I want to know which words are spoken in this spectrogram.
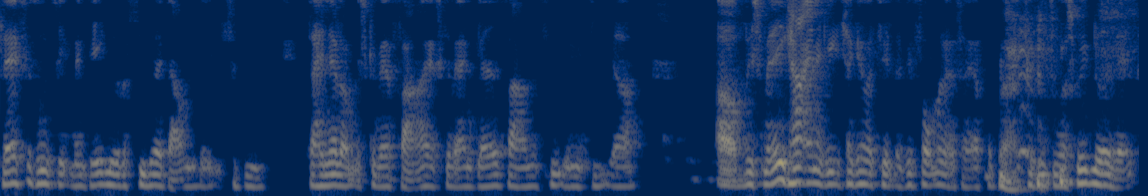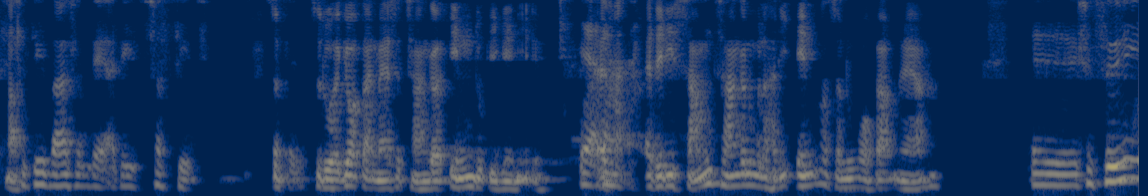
plads og sådan ting, men det er ikke noget, der fylder i dagligdagen, fordi der handler det om, at jeg skal være far, jeg skal være en glad far med fuld energi, og, og hvis man ikke har energi, så kan jeg fortælle dig, det får man altså af for børn, fordi du har sgu ikke noget valg, så det er bare sådan, det er, det er så fedt. Så, så du har gjort dig en masse tanker, inden du gik ind i det? Ja, det har jeg. Er det de samme tanker nu, eller har de ændret sig nu, hvor børnene er her? Øh, selvfølgelig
